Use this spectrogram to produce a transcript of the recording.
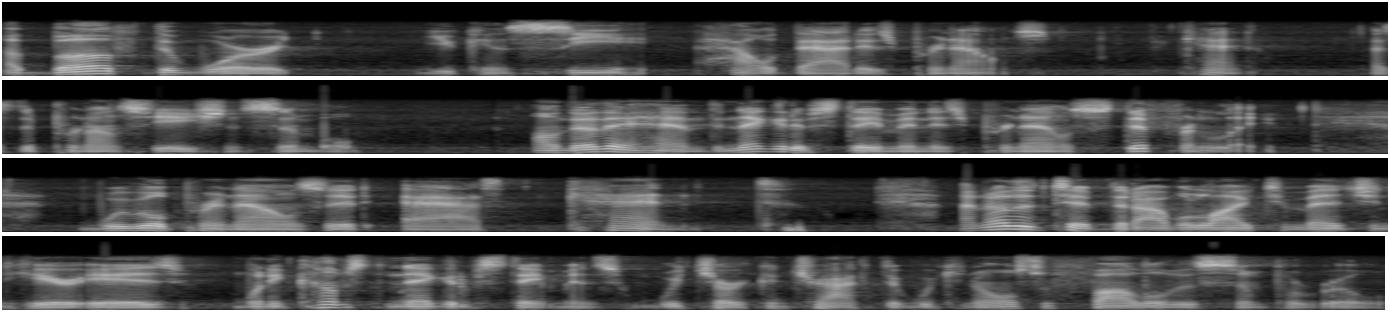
above the word, you can see how that is pronounced. Can, as the pronunciation symbol. On the other hand, the negative statement is pronounced differently. We will pronounce it as can't. Another tip that I would like to mention here is when it comes to negative statements which are contracted, we can also follow this simple rule.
